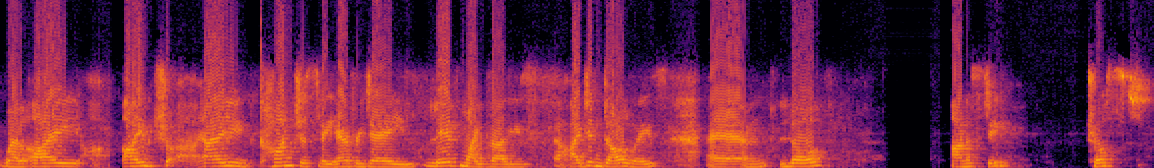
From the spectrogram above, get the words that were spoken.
Well, I I I consciously every day live my values. I didn't always. Um, love, honesty, trust,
